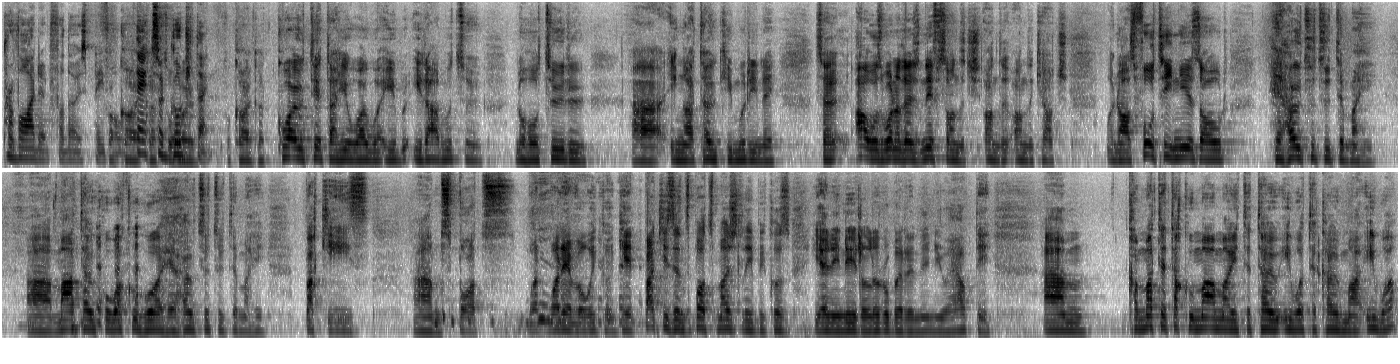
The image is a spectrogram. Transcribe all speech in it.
provided for those people. Whakai That's a good thing. Whakai katoa. Ko au tētahi waua i, i rā mutu noho tūru uh, i ngā tau ki muri nei. So I was one of those nefs on the, on the, on the couch. When I was 14 years old, he haututu te mahi. Uh, mātau ko waku hoa, he haututu te mahi. Buckies, um, spots, what, whatever we could get. Buckies and spots mostly because you only need a little bit and then you're out there. Um, ka mate taku māma i te tau iwa te kau mā iwa,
